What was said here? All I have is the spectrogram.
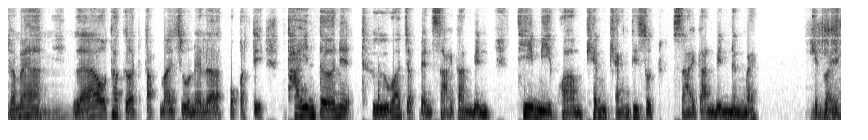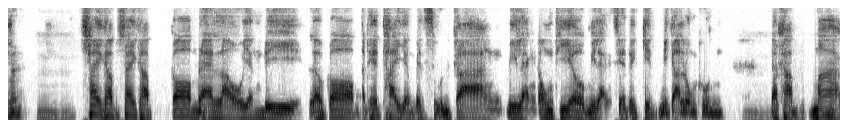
ใช่ไหมฮะ แล้วถ้าเกิดกลับมาสู่ในระดับปกติ ไทยอินเตอร์นี่ถือว่าจะเป็นสายการบินที่มีความเข้มแข็งที่สุดสายการบินหนึ่งไหม คิดว่าอย่างนั้นใช่ครับใช่ครับ ก็แบรนด์เรายังดี แล้วก็ประเทศไทยยังเป็นศูนย์กลาง มีแหล่งท่องเที่ยว มีแหล่งเศรษฐกิจมีการลงทุนนะครับ มาก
